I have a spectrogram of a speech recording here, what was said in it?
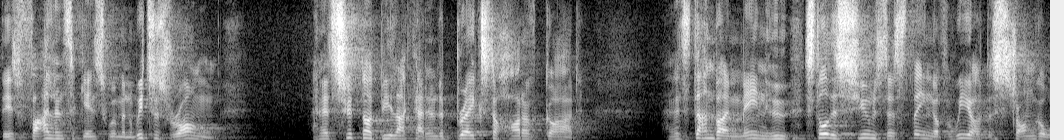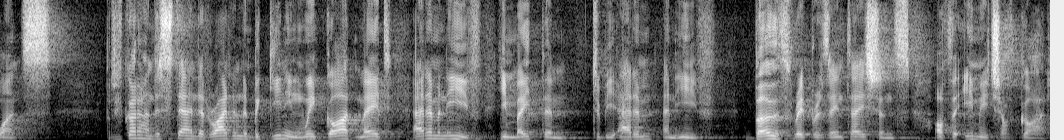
there's violence against women, which is wrong. And it should not be like that. And it breaks the heart of God. And it's done by men who still assumes this thing of we are the stronger ones. But we've got to understand that right in the beginning, where God made Adam and Eve, He made them to be Adam and Eve, both representations of the image of God,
